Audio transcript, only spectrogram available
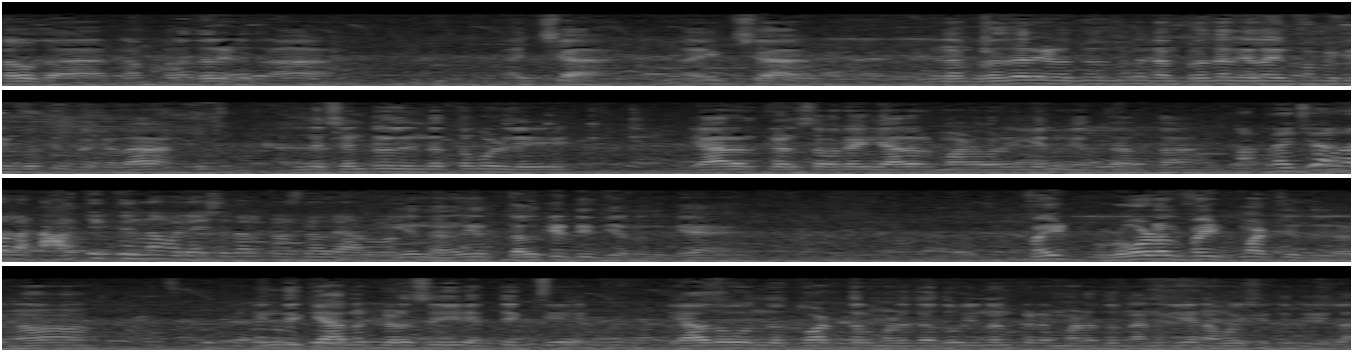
ಹೌದಾ? ನಮ್ಮ ಬ್ರದರ್ ಹೇಳಿದ್ರ? ಅಚ್ಚ ಅಚ್ಚ. ನಮ್ಮ ಬ್ರದರ್ ಹೇಳಿದ್ಮೇಲೆ ನಮ್ಮ ಬ್ರದರ್ಗೆಲ್ಲ ಇನ್ಫಾರ್ಮೇಶನ್ ಗೊತ್ತಿರ್ಬೇಕಲ್ಲ? ಅಲ್ಲೇ ಸೆಂಟ್ರಲ್ ಇಂದ ತಗೊಳ್ಳಿ. ಯಾರು ಕಳ್ಸವ್ರೆ ಯಾರು ಮಾಡೋರೆ ಏನು ಎಂತ ಅಂತ. ಏನ್ ನನಗೆ ತಲೆಕೆಟ್ಟಿದ್ಯಾ ನನಗೆ? ಫೈಟ್ ರೋಡಲ್ಲಿ ಫೈಟ್ ಮಾಡ್ತಿದ್ದೀರ ನಾನು ಹಿಂದಕ್ಕೆ ಯಾರನ್ನ ಕಳಿಸಿ ಎತ್ತಕ್ಕೆ ಯಾವುದೋ ಒಂದು ತೋಟದಲ್ಲಿ ಮಡಗೋದು ಇನ್ನೊಂದು ಕಡೆ ಮಾಡೋದು ನನಗೇನು ಅವಶ್ಯಕತೆ ಇಲ್ಲ.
